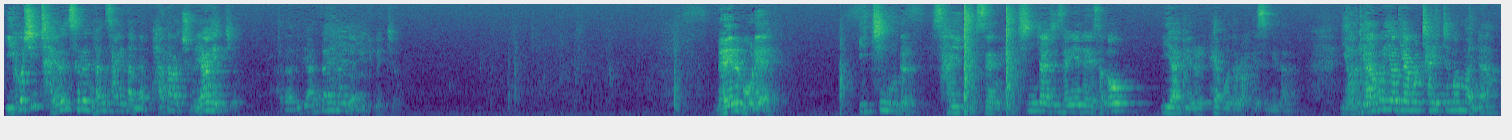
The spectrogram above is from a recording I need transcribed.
이것이 자연스러운 현상이라면 받아줘야겠죠. 받아들여야 한다 이걸 이야기해 주겠죠. 내일 모레 이 친구들 사유축생, 신자신생에 대해서도 이야기를 해보도록 하겠습니다. 여기하고 여기하고 차이점은 뭐냐?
